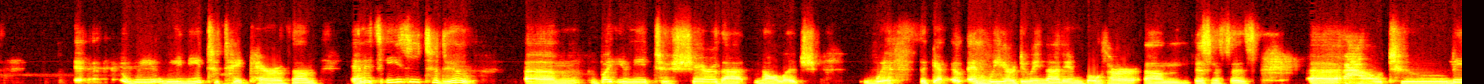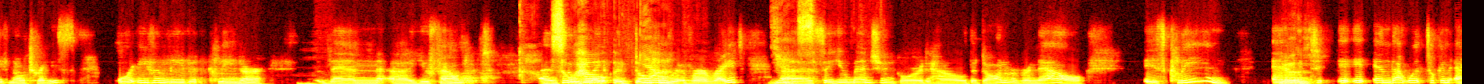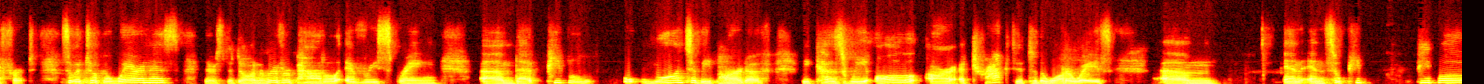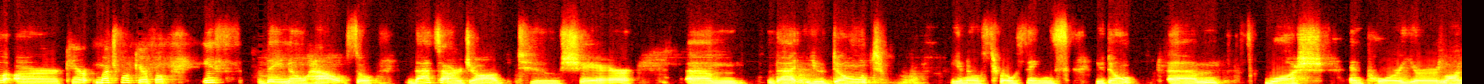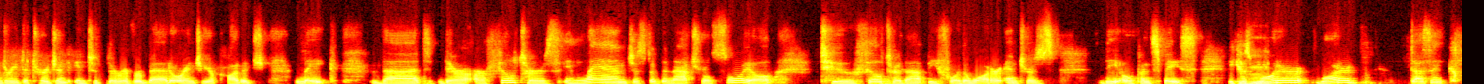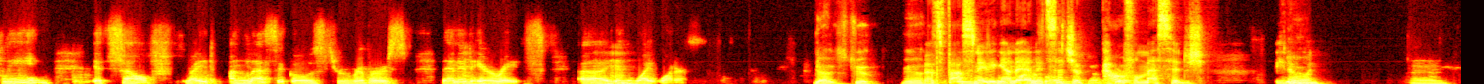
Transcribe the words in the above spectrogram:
we we need to take care of them, and it's easy to do, um, but you need to share that knowledge with the get, and we are doing that in both our um, businesses uh, how to leave no trace or even leave it cleaner than uh, you found it and so, so how, like the Don yeah. River, right? Yes. Uh, so you mentioned, Gord, how the Don River now is clean. And yes. it, it, and that w- took an effort. So it took awareness. There's the Don River paddle every spring um, that people want to be part of because we all are attracted to the waterways. Um, and, and so pe- people are care- much more careful if they know how. So that's our job to share um, that you don't, you know, throw things, you don't um, wash and pour your laundry detergent into the riverbed or into your cottage lake, that there are filters in land just of the natural soil to filter that before the water enters the open space. Because mm-hmm. water, water doesn't clean itself, right? Unless it goes through rivers, then it mm-hmm. aerates uh, mm-hmm. in the whitewater. Yeah, it's true. Yeah, that's fascinating, and and it's such a powerful message, you know. Yeah. And Mm.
